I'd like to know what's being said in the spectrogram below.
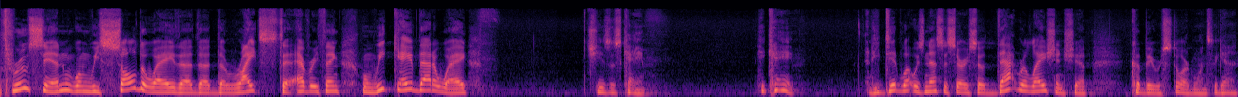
through sin when we sold away the, the, the rights to everything. When we gave that away, Jesus came. He came and he did what was necessary so that relationship could be restored once again.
